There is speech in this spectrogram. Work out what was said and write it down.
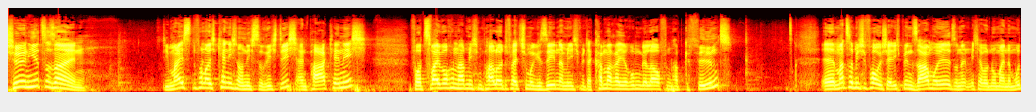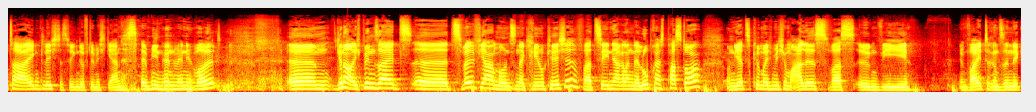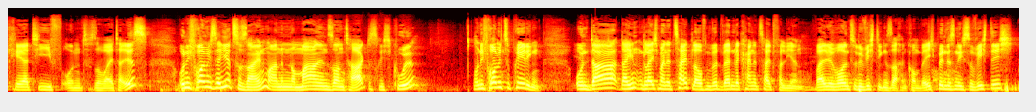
Schön hier zu sein. Die meisten von euch kenne ich noch nicht so richtig, ein paar kenne ich. Vor zwei Wochen haben mich ein paar Leute vielleicht schon mal gesehen, da bin ich mit der Kamera hier rumgelaufen und habe gefilmt. Äh, Mats hat mich schon vorgestellt, ich bin Samuel, so nennt mich aber nur meine Mutter eigentlich, deswegen dürft ihr mich gerne Sammy nennen, wenn ihr wollt. Ähm, genau, ich bin seit äh, zwölf Jahren bei uns in der Credo-Kirche, war zehn Jahre lang der Lobpreispastor und jetzt kümmere ich mich um alles, was irgendwie im weiteren Sinne kreativ und so weiter ist. Und ich freue mich sehr, hier zu sein, mal an einem normalen Sonntag, das ist richtig cool. Und ich freue mich zu predigen. Und da da hinten gleich meine Zeit laufen wird, werden wir keine Zeit verlieren, weil wir wollen zu den wichtigen Sachen kommen. Wer ich bin, ist nicht so wichtig,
